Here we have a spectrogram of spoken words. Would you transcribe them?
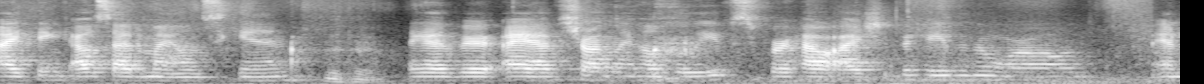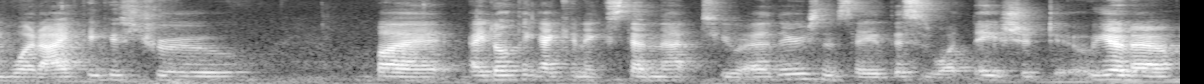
I think outside of my own skin. Mm-hmm. I have very, I have strongly held beliefs for how I should behave in the world and what I think is true, but I don't think I can extend that to others and say this is what they should do. You know,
